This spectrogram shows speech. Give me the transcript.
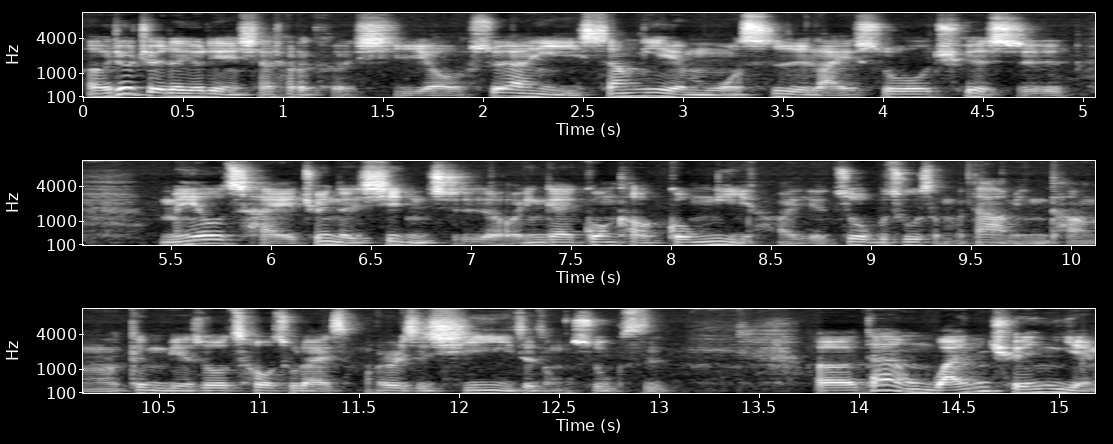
呃，就觉得有点小小的可惜哦。虽然以商业模式来说，确实没有彩券的性质哦，应该光靠公益啊，也做不出什么大名堂啊，更别说凑出来什么二十七亿这种数字。呃，但完全演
